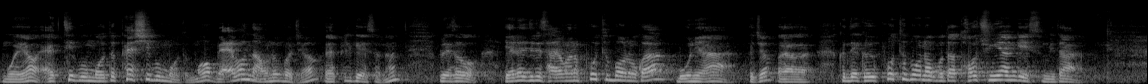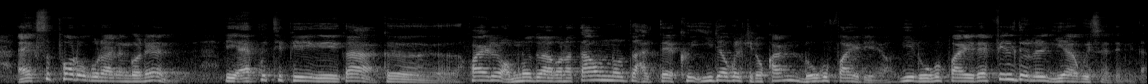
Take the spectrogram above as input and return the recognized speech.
뭐예요? 액티브 모드, 패시브 모드, 뭐 매번 나오는 거죠. 애플리케이션은. 그래서 얘네들이 사용하는 포트 번호가 뭐냐, 그죠? 어, 근데 그 포트 번호보다 더 중요한 게 있습니다. 엑스퍼로그라는 거는 이 FTP가 그 파일을 업로드하거나 다운로드 할 때 그 이력을 기록한 로그 파일이에요. 이 로그 파일의 필드를 이해하고 있어야 됩니다.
